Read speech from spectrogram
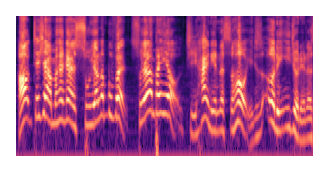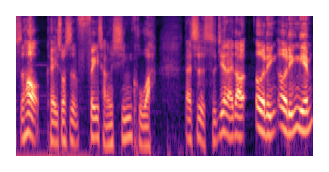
好，接下来我们看看属羊的部分。属羊的朋友，己亥年的时候，也就是二零一九年的时候，可以说是非常辛苦啊。但是时间来到二零二零年，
